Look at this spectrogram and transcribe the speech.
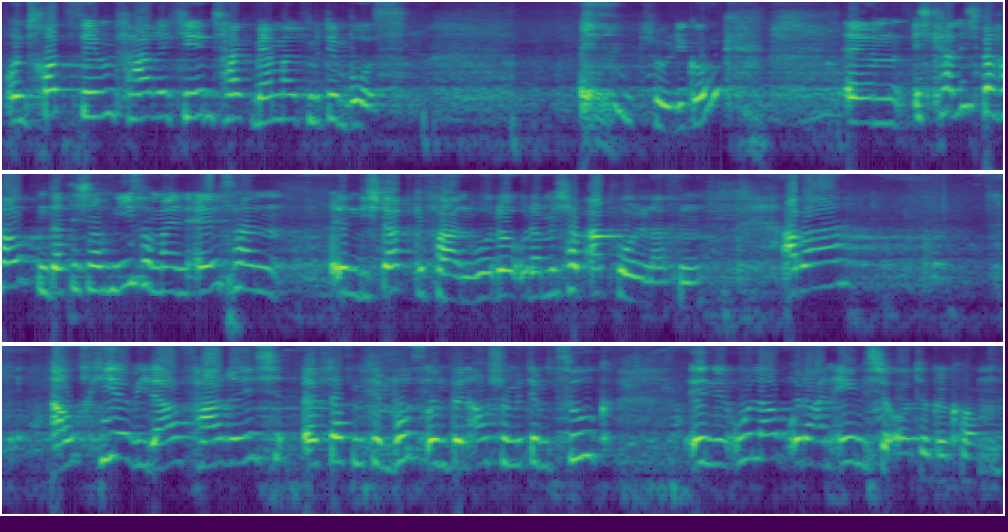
Und trotzdem fahre ich jeden Tag mehrmals mit dem Bus. Entschuldigung. Ähm, ich kann nicht behaupten, dass ich noch nie von meinen Eltern in die Stadt gefahren wurde oder mich habe abholen lassen. Aber auch hier wieder fahre ich öfters mit dem Bus und bin auch schon mit dem Zug in den Urlaub oder an ähnliche Orte gekommen.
